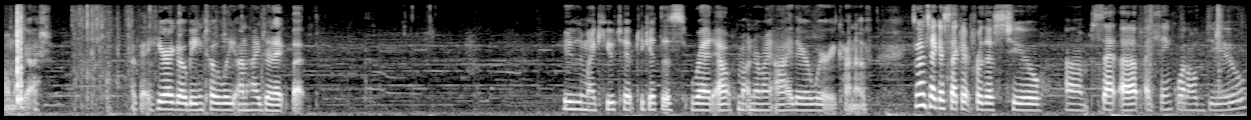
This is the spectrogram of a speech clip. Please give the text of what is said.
Oh my gosh. Okay, here I go being totally unhygienic, but using my Q-tip to get this red out from under my eye there where it kind of it's going to take a second for this to um, set up. I think what I'll do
